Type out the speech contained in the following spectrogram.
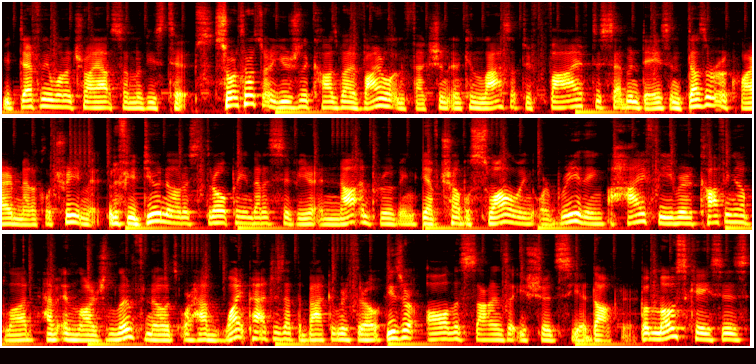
you definitely want to try out some of these tips. Sore throats are usually caused by a viral infection and can last up to 5 to 7 days and doesn't require medical treatment. But if you do notice throat pain that is severe and not improving, you have trouble swallowing or breathing, a high fever, coughing up blood, have enlarged lymph nodes, or have white patches at the back of your throat, these are all the signs that you should see a doctor. But most cases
